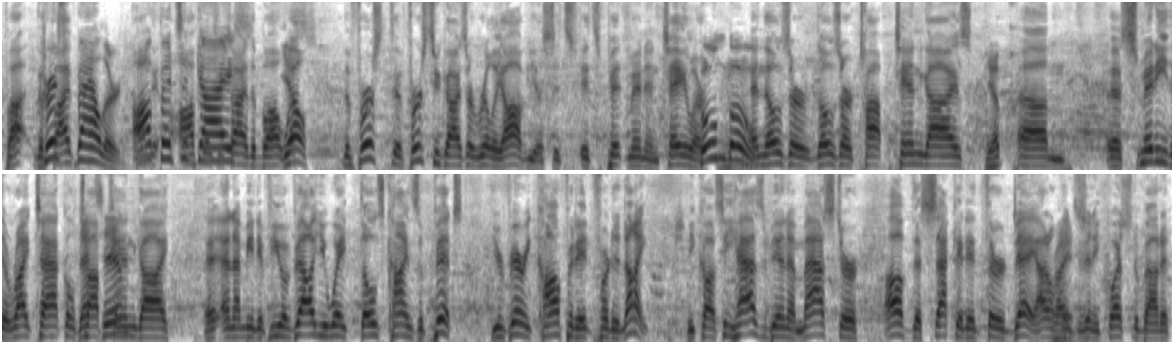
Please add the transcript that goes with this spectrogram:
Fi- the Chris five- Ballard, offensive offensive guys. side of the ball. Yes. Well, the first the first two guys are really obvious. It's it's Pittman and Taylor. Boom, boom. And those are those are top ten guys. Yep. Um, uh, Smitty, the right tackle, That's top him. ten guy. And, and I mean, if you evaluate those kinds of picks, you're very confident for tonight because he has been a master of the second and third day. I don't Right. think there's any question about it.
